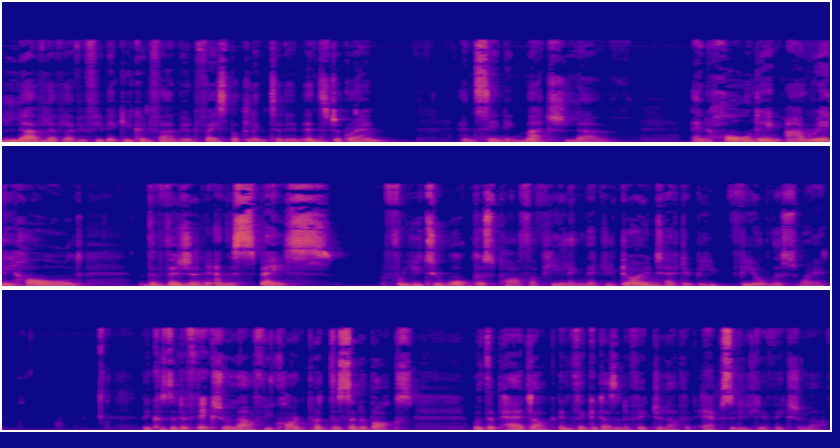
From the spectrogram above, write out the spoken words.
love, love, love your feedback. You can find me on Facebook, LinkedIn, and Instagram. And sending much love and holding, I really hold the vision and the space for you to walk this path of healing, that you don't have to be feel this way. Because it affects your life. You can't put this in a box with a padlock and think it doesn't affect your life. It absolutely affects your life.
